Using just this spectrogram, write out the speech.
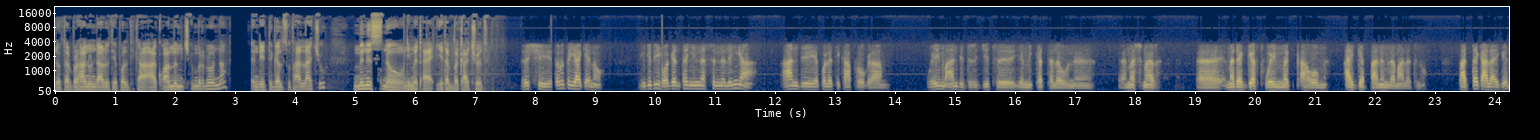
ዶክተር ብርሃኑ እንዳሉት የፖለቲካ አቋምም ጭምር ነውና እንዴት ትገልጹታላችሁ? ምንስ ነው እንዲመጣ የጠበቃችሁት? እሺ፣ ጥሩ ጥያቄ ነው። እንግዲህ ወገንተኝነት ስንልኛ አንድ የፖለቲካ ፕሮግራም ወይም አንድ ድርጅት የሚከተለውን መስመር መደገፍ ወይም መቃወም አይገባንም ለማለት ነው። በአጠቃላይ ግን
